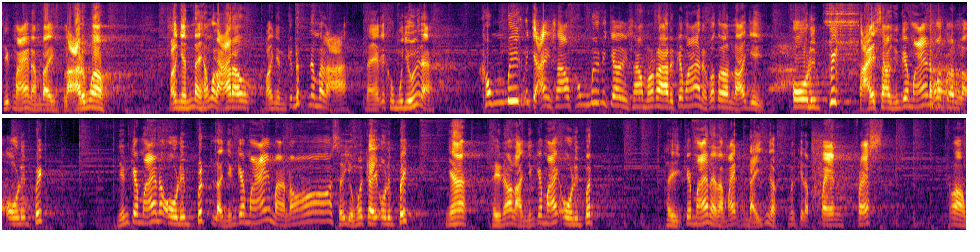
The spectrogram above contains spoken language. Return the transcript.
chiếc máy nằm đây, lạ đúng không? Bạn nhìn cái này không có lạ đâu. Bạn nhìn cái đít nó mới lạ. Nè, cái khung ở dưới nè. Không biết nó chạy sao, không biết nó chơi làm sao mà nó ra được cái máy này có tên là gì. Olympic. Tại sao những cái máy nó có tên là olympic? Những cái máy nó olympic là những cái máy mà nó sử dụng cái cây olympic nha. Thì nó là những cái máy olympic. Thì cái máy này là máy đẩy ngực, nó kia là pen press, đúng không?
